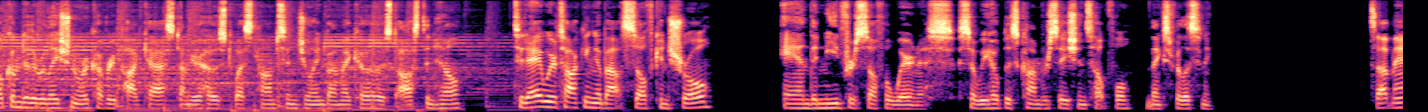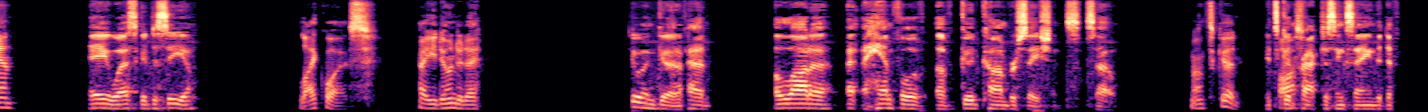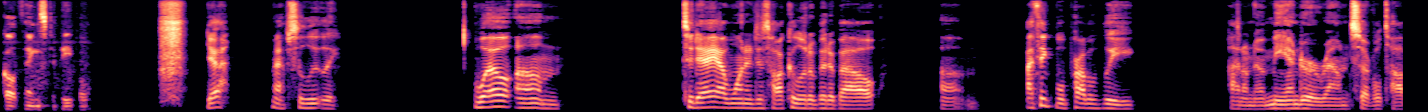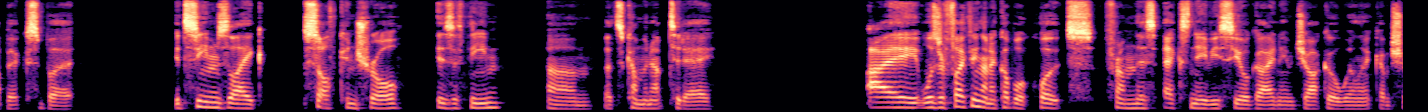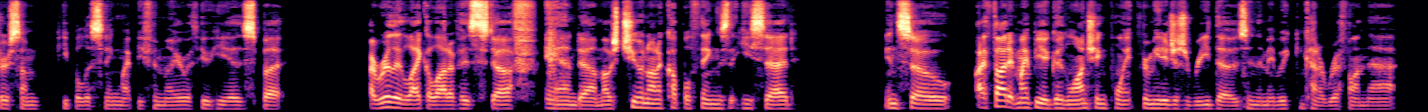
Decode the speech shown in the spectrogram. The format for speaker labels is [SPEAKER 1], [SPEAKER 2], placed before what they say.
[SPEAKER 1] Welcome to the Relational Recovery Podcast. I'm your host, Wes Thompson, joined by my co host, Austin Hill. Today, we're talking about self control and the need for self awareness. So, we hope this conversation is helpful. Thanks for listening. What's up, man?
[SPEAKER 2] Hey, Wes. Good to see you.
[SPEAKER 1] Likewise. How you doing today?
[SPEAKER 2] Doing good. I've had a lot of a handful of, of good conversations. So
[SPEAKER 1] that's good.
[SPEAKER 2] It's awesome. good practicing saying the difficult things to people.
[SPEAKER 1] Yeah, absolutely. Well, um, today I wanted to talk a little bit about, um, I think we'll probably, I don't know, meander around several topics, but it seems like self control is a theme um, that's coming up today. I was reflecting on a couple of quotes from this ex Navy SEAL guy named Jocko Willink. I'm sure some people listening might be familiar with who he is, but I really like a lot of his stuff, and um, I was chewing on a couple things that he said, and so I thought it might be a good launching point for me to just read those, and then maybe we can kind of riff on that.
